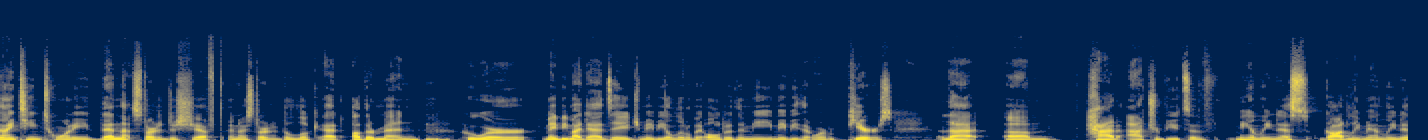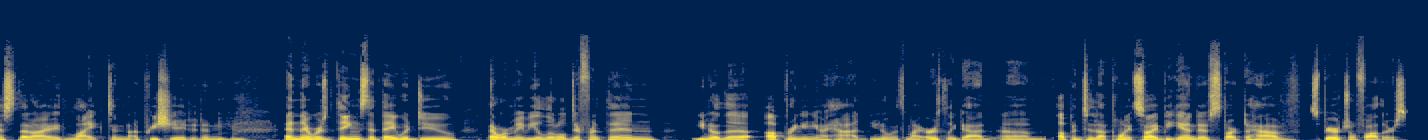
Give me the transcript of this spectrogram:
1920, then that started to shift, and I started to look at other men who were maybe my dad's age, maybe a little bit older than me, maybe that were peers that um, had attributes of manliness, godly manliness that I liked and appreciated. And and there was things that they would do that were maybe a little different than you know the upbringing I had, you know, with my earthly dad um, up until that point. So I began to start to have spiritual fathers,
